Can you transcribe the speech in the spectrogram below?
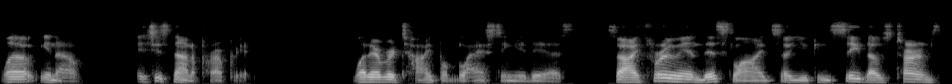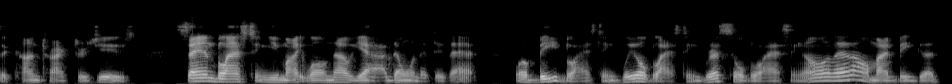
Well, you know, it's just not appropriate, whatever type of blasting it is. So I threw in this slide so you can see those terms that contractors use. Sandblasting, you might well know, yeah, I don't want to do that. Well, bead blasting, wheel blasting, bristle blasting, oh, that all might be good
